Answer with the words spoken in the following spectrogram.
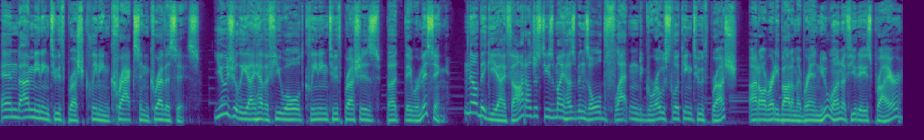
And I'm meaning toothbrush cleaning cracks and crevices. Usually I have a few old cleaning toothbrushes, but they were missing. No biggie, I thought. I'll just use my husband's old, flattened, gross looking toothbrush. I'd already bought him a brand new one a few days prior,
